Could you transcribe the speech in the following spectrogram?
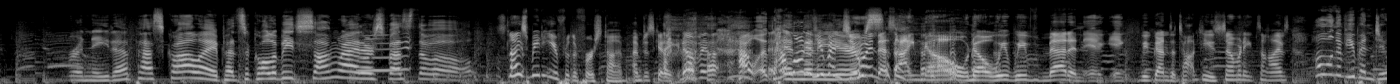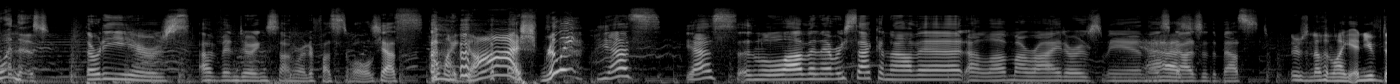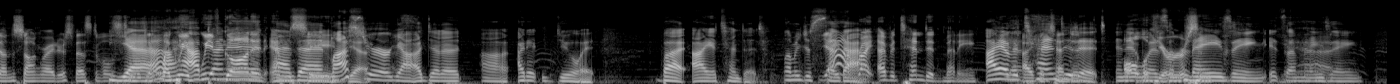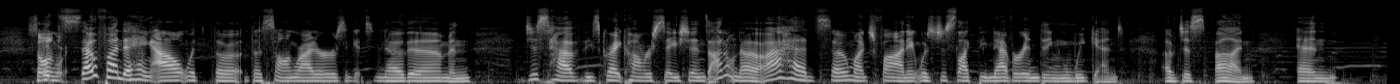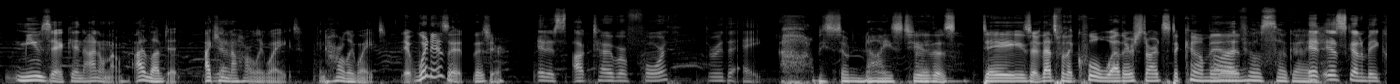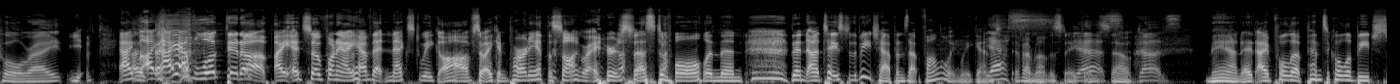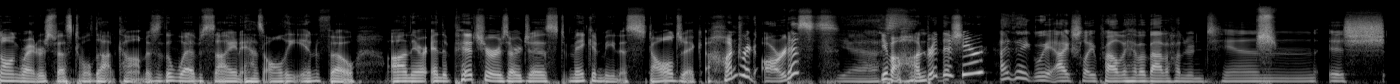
Renita Pasquale, Pensacola Beach Songwriters Festival. It's nice meeting you for the first time. I'm just kidding. No, but how, how long have you been many doing this? I know. No, we, we've met and it, it- we've gotten to talk to you so many times. How long have you been doing this? 30 years I've been doing songwriter festivals. Yes. Oh my gosh. Really? Yes. Yes. And loving every second of it. I love my writers, man. Yes. Those guys are the best. There's nothing like it. And you've done songwriters festivals. Yeah, Jan. Like I we've, have we've done gone it, and and then last yeah. year, yeah, I did it. Uh, I didn't do it, but I attended. Let me just say Yeah, that. right. I've attended many. I have Yeah. Attended, attended it, and all it of was yours amazing. It's amazing. Song, It's so fun to hang out with the the songwriters and get to know them and just have these great conversations. I don't know. I had so much fun. It was just like the never-ending weekend of just fun and music and I don't know. I loved it. I can hardly wait. Can hardly wait. when is it this year? It is October 4th through the 8th. Oh, it'll be so nice too. Those days. That's when the cool weather starts to come in. Oh, it feels so good. It is going to be cool, right? Yeah, I, I, I have looked it up. I, it's so funny. I have that next week off, so I can party at the Songwriters Festival, and then then uh, Taste of the Beach happens that following weekend, Yes. if I'm not mistaken. Yes, so it does. Man, I, I pulled up Pensacola Beach Songwriters Songwritersfestival.com. This is the website. It has all the info on there, and the pictures are just making me nostalgic. A hundred artists? Yeah. You have a hundred this year? I think we actually probably have about 110 ish.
